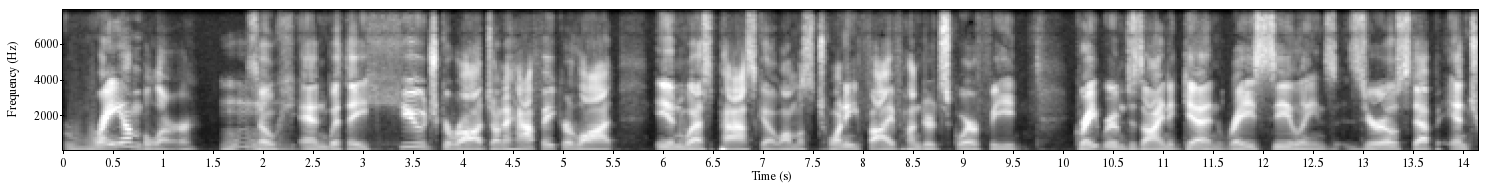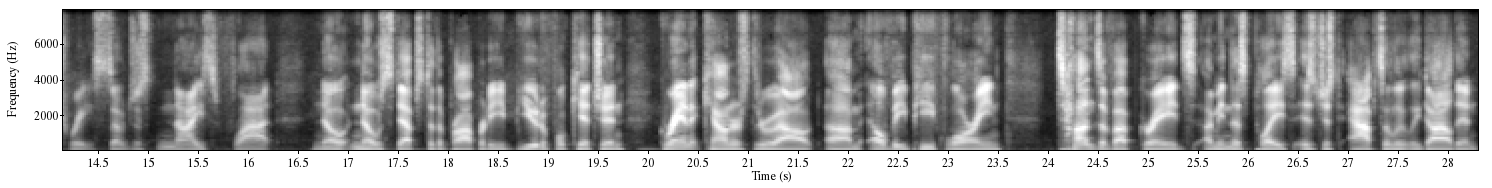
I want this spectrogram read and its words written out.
Rambler. So, and with a huge garage on a half acre lot in West Pasco, almost 2,500 square feet. Great room design again, raised ceilings, zero step entry. So just nice flat, no no steps to the property. Beautiful kitchen, granite counters throughout, um, LVP flooring, tons of upgrades. I mean, this place is just absolutely dialed in.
